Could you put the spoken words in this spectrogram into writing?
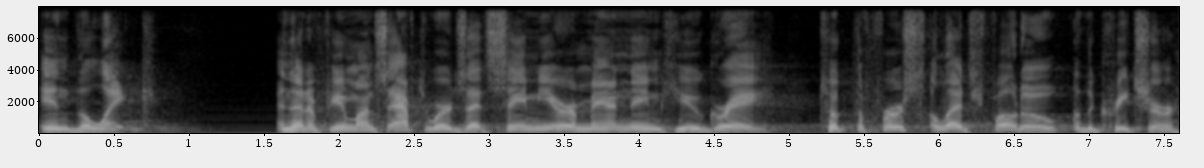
in the lake. And then a few months afterwards, that same year, a man named Hugh Gray took the first alleged photo of the creature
